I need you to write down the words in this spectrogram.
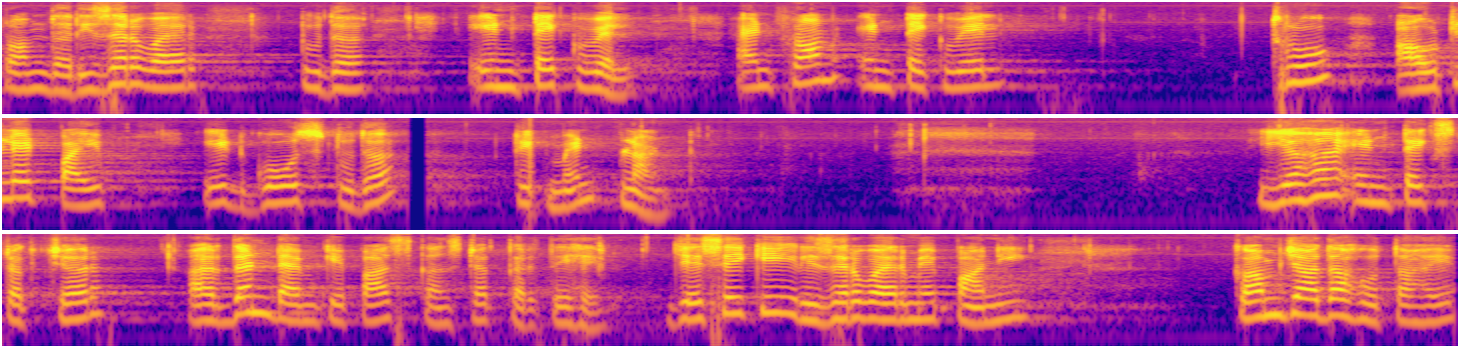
from the reservoir to the intake well and from intake well through outlet pipe, it goes to the treatment plant. यह इंटेक स्ट्रक्चर अर्दन डैम के पास कंस्ट्रक्ट करते हैं जैसे कि रिजर्वायर में पानी कम ज़्यादा होता है,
